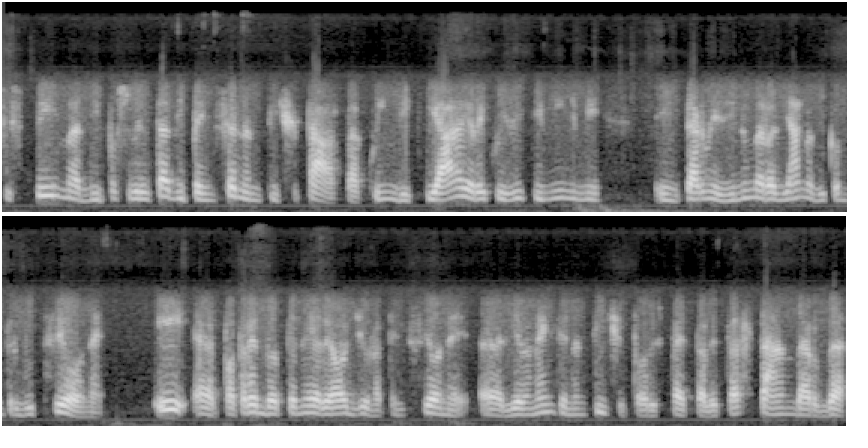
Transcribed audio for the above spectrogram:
sistema di possibilità di pensione anticipata, quindi chi ha i requisiti minimi in termini di numero di anno di contribuzione e eh, potrebbe ottenere oggi una pensione eh, lievemente in anticipo rispetto all'età standard,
